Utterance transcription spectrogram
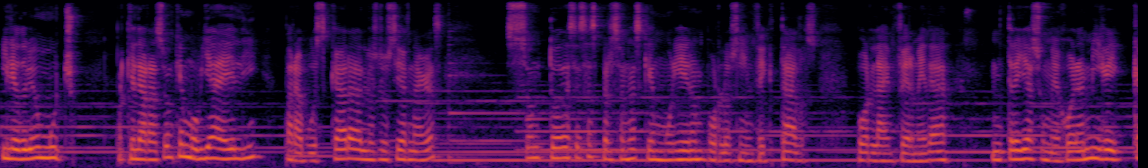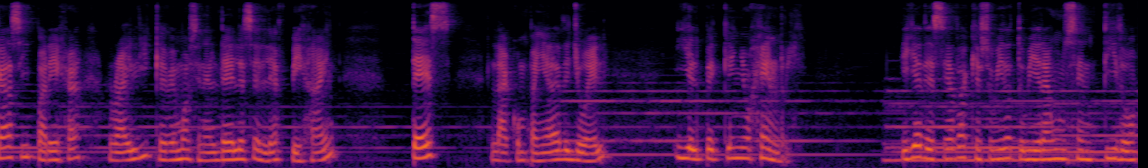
y le dolió mucho, porque la razón que movía a Ellie para buscar a los luciérnagas son todas esas personas que murieron por los infectados, por la enfermedad, entre ellas su mejor amiga y casi pareja Riley que vemos en el DLC Left Behind, Tess, la compañera de Joel, y el pequeño Henry. Ella deseaba que su vida tuviera un sentido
